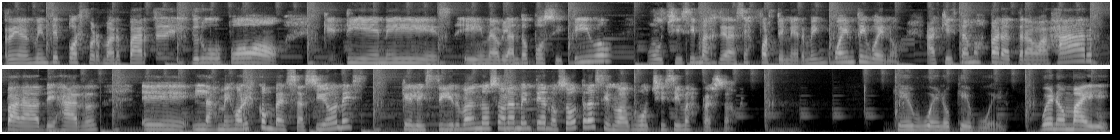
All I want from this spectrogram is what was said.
realmente por formar parte del grupo que tienes en Hablando Positivo. Muchísimas gracias por tenerme en cuenta y bueno, aquí estamos para trabajar, para dejar eh, las mejores conversaciones que les sirvan no solamente a nosotras, sino a muchísimas personas. Qué bueno, qué bueno. Bueno, Miley,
